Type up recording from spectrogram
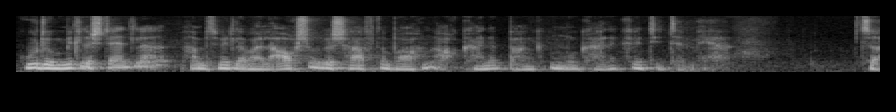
Gute Mittelständler haben es mittlerweile auch schon geschafft und brauchen auch keine Banken und keine Kredite mehr. So.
